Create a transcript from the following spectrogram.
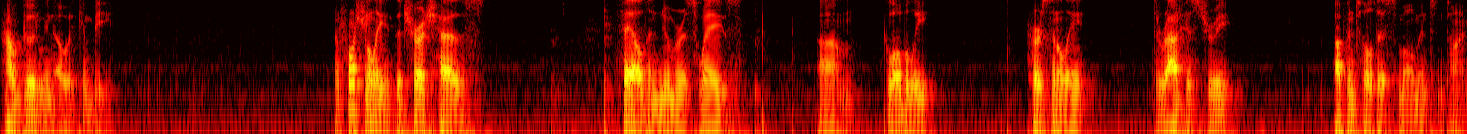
how good we know it can be. Unfortunately, the church has failed in numerous ways um, globally, personally, throughout history, up until this moment in time.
